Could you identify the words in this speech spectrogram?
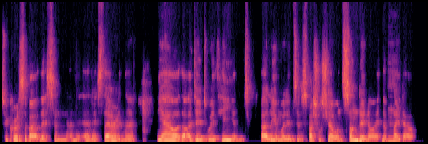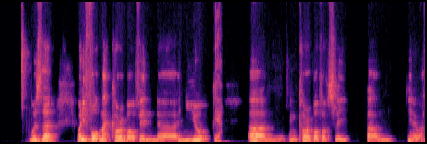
to Chris about this, and and, and it's there in the the hour that I did with he and uh, Liam Williams in a special show on Sunday night that played out, was that when he fought Matt Korobov in uh, in New York, yeah, um, and Korobov obviously, um, you know, I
